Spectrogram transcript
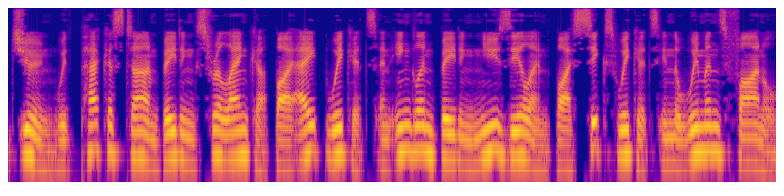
June with Pakistan beating Sri Lanka by 8 wickets and England beating New Zealand by 6 wickets in the women's final.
